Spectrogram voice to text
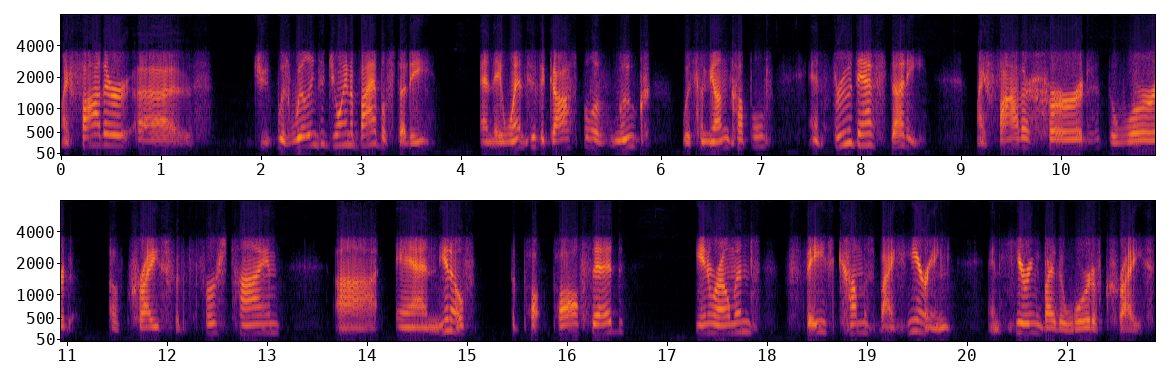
My father uh, was willing to join a Bible study, and they went through the Gospel of Luke with some young couples, and through that study, my father heard the word of Christ for the first time, uh, and you know, the, Paul said in Romans, faith comes by hearing, and hearing by the word of Christ.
